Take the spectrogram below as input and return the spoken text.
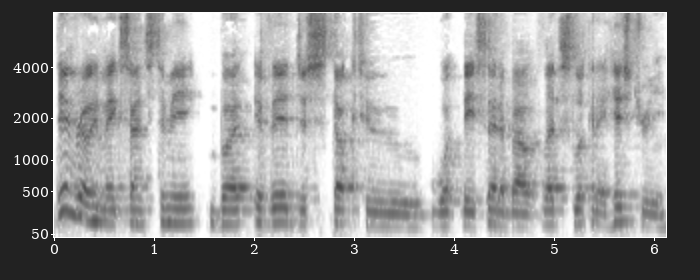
Didn't really make sense to me, but if they had just stuck to what they said about let's look at a history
